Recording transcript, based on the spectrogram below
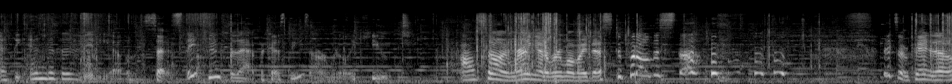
at the end of the video. So stay tuned for that because these are really cute. Also, I'm running out of room on my desk to put all this stuff. it's okay though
